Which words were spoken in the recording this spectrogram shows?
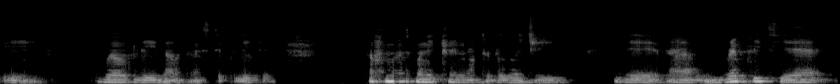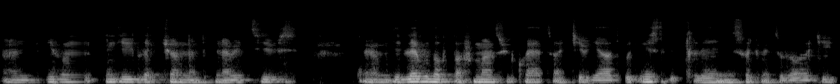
be well laid out and stipulated. Performance monitoring methodology, the um, replete and even in the lecture narratives, um, the level of performance required to achieve the output needs to be clear in such methodology.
